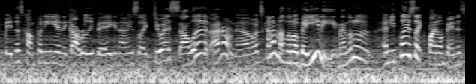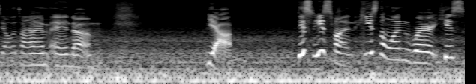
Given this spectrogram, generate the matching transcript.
made this company and it got really big and now he's like, Do I sell it? I don't know. It's kind of my little baby. My little and he plays like Final Fantasy all the time and um yeah. He's he's fun. He's the one where he's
